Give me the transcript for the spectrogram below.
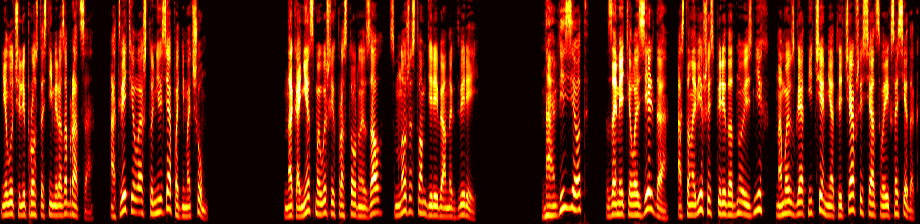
не лучше ли просто с ними разобраться, ответила, что нельзя поднимать шум. Наконец мы вышли в просторный зал с множеством деревянных дверей. «Нам везет», — заметила Зельда, остановившись перед одной из них, на мой взгляд, ничем не отличавшейся от своих соседок.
